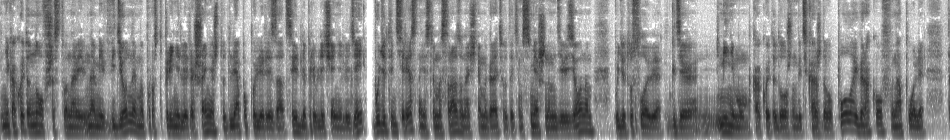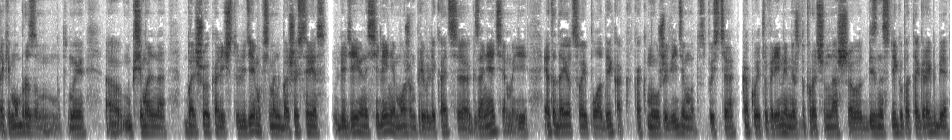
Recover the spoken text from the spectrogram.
не какое-то новшество нами, нами введенное, мы просто приняли решение, что для популяризации, для привлечения людей будет интересно, если мы сразу начнем играть вот этим смешанным дивизионом. Будет условие, где минимум какой-то должен быть каждого пола игроков на поле. Таким образом, вот мы э, максимально большое количество людей, максимально большой срез людей и населения можем привлекать э, к занятиям. И это дает свои плоды, как, как мы уже видим вот спустя какое-то время. Между прочим, наша вот бизнес-лига по тег-регби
